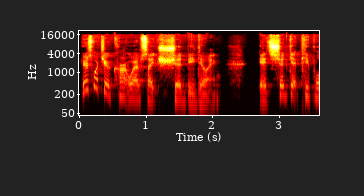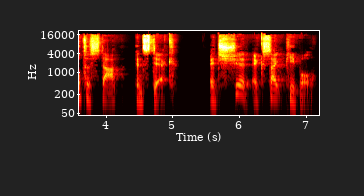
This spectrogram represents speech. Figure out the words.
Here's what your current website should be doing. It should get people to stop and stick. It should excite people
